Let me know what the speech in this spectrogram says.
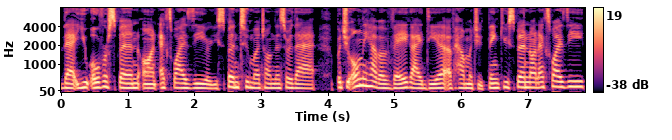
that you overspend on XYZ or you spend too much on this or that, but you only have a vague idea of how much you think you spend on XYZ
